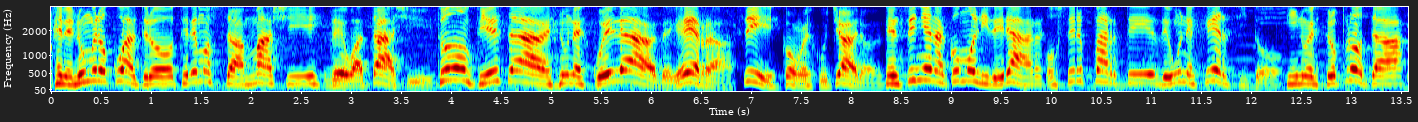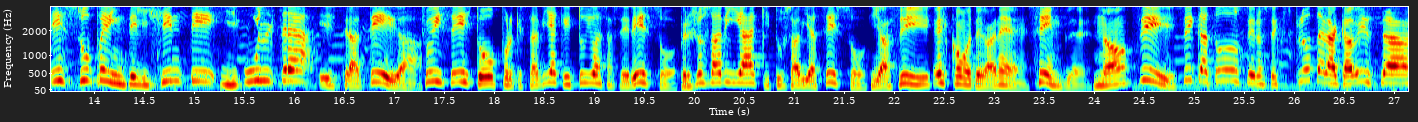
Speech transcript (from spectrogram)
En el número 4 tenemos a Mashi de Watashi. Todo empieza en una escuela de guerra. Sí, como escucharon. Enseñan a cómo liderar o ser parte de un ejército. Y nuestro prota es súper inteligente y ultra estratega. Yo hice esto porque sabía que tú ibas a hacer eso. Pero yo sabía que tú sabías eso. Y así es como te gané. Simple, ¿no? Sí, sé que a todos se nos explota la cabeza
